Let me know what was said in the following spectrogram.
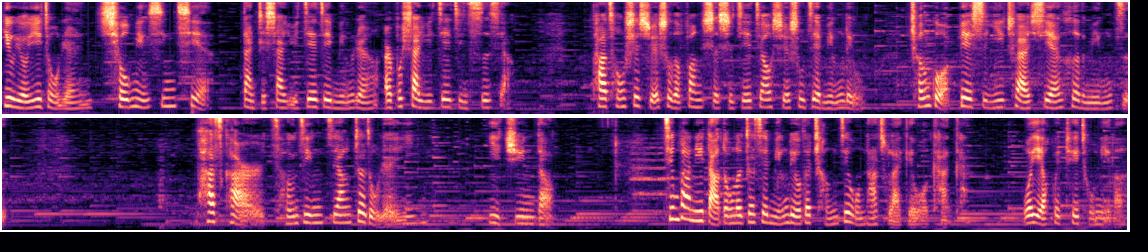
又有一种人求名心切，但只善于接近名人，而不善于接近思想。他从事学术的方式是结交学术界名流，成果便是一串显赫的名字。帕斯卡尔曾经将这种人一君道：“请把你打动了这些名流的成就拿出来给我看看，我也会推崇你了。”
